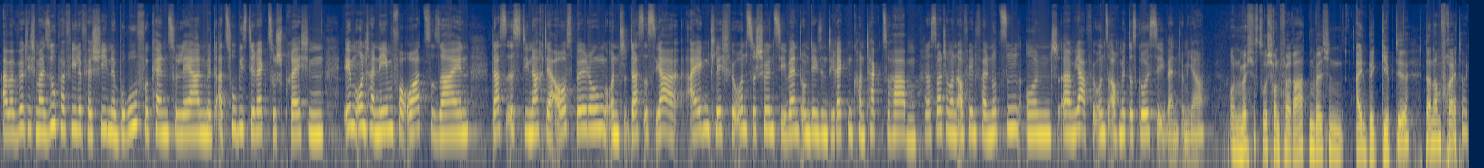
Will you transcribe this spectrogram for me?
aber wirklich mal super viele verschiedene Berufe kennenzulernen, mit Azubis direkt zu sprechen, im Unternehmen vor Ort zu sein. Das ist die Nacht der Ausbildung und das ist ja eigentlich für uns das schönste Event, um diesen direkten Kontakt zu haben. Das sollte man auf jeden Fall nutzen und ähm, ja, für uns auch mit das größte Event im Jahr. Und möchtest du schon verraten, welchen Einblick gebt ihr dann am Freitag?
